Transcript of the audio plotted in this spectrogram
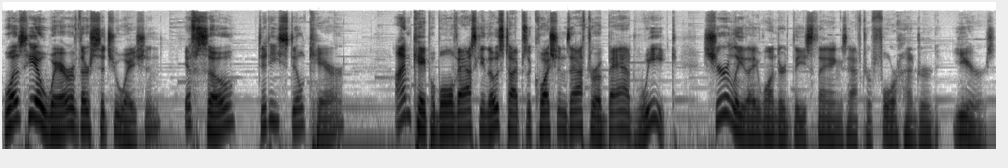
Was he aware of their situation? If so, did he still care? I'm capable of asking those types of questions after a bad week. Surely they wondered these things after 400 years.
